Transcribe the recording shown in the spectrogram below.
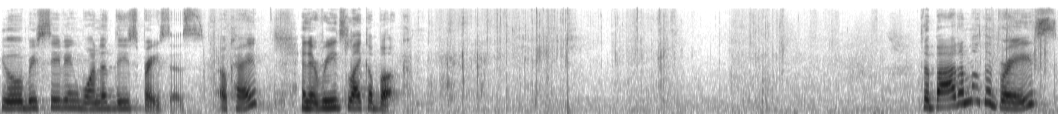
you will be receiving one of these braces, okay? And it reads like a book. The bottom of the brace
